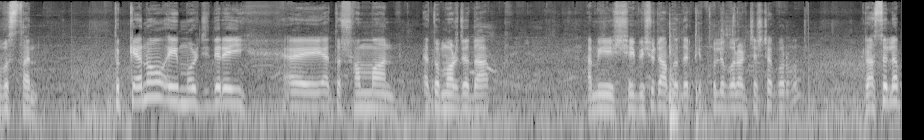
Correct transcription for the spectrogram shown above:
অবস্থান। তো কেন এই মসজিদের এই এত সম্মান, এত মর্যাদা? আমি সেই বিষয়টা আপনাদেরকে খুলে বলার চেষ্টা করব। রাসুল্লাহ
